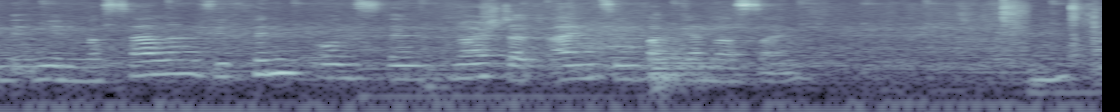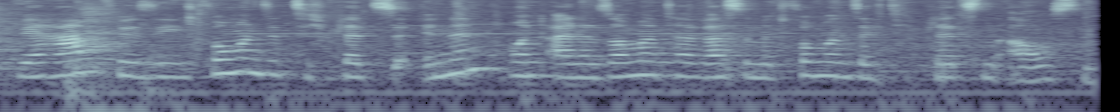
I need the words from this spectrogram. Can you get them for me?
in Indian Masala. Sie finden uns in Neustadt 1 in Bad Gandersheim. Wir haben für Sie 75 Plätze innen und eine Sommerterrasse mit 65 Plätzen außen.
